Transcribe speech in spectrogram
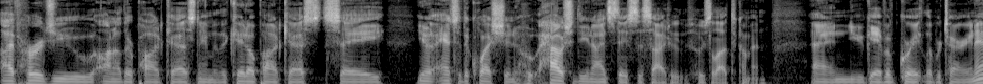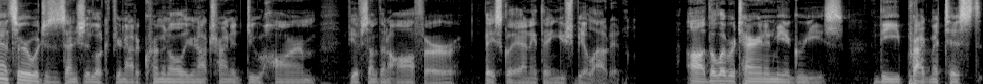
I've heard you on other podcasts, namely the Cato podcast, say, you know, answer the question, who, how should the United States decide who, who's allowed to come in? And you gave a great libertarian answer, which is essentially look, if you're not a criminal, you're not trying to do harm, if you have something to offer, basically anything, you should be allowed in. Uh, the libertarian in me agrees. The pragmatist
